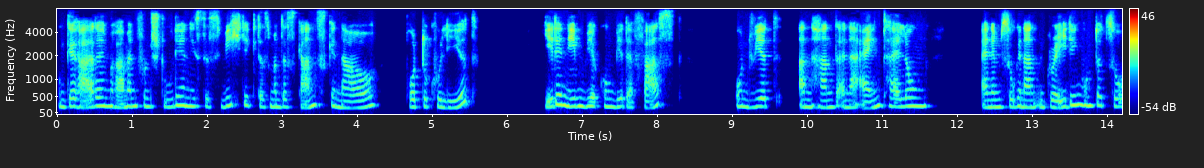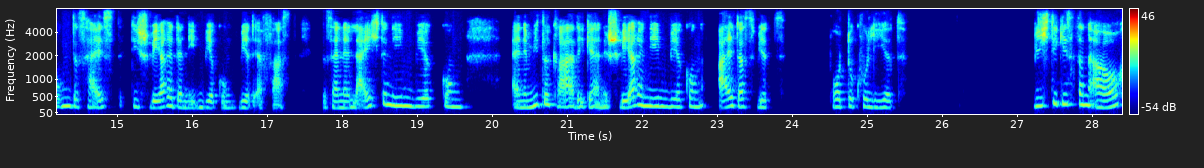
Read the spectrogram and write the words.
Und gerade im Rahmen von Studien ist es wichtig, dass man das ganz genau protokolliert. Jede Nebenwirkung wird erfasst und wird anhand einer Einteilung einem sogenannten Grading unterzogen. Das heißt, die Schwere der Nebenwirkung wird erfasst. Das ist eine leichte Nebenwirkung, eine mittelgradige, eine schwere Nebenwirkung. All das wird protokolliert. Wichtig ist dann auch,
